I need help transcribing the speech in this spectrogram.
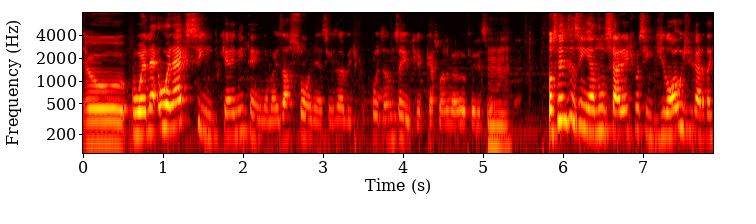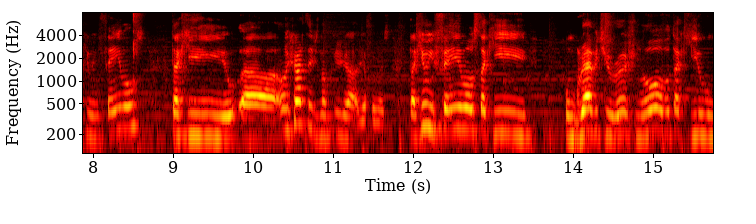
eu. O, N- o NX sim, porque é Nintendo, mas a Sony, assim, sabe? Tipo, putz, eu não sei o que que a Sony vai me oferecer. Uhum. Só se eles, assim, anunciarem, tipo assim, de logo de cara, tá aqui o Infamous, tá aqui. Uh, Uncharted não, porque já, já foi mais. Tá aqui o Infamous, tá aqui um Gravity Rush novo, tá aqui um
